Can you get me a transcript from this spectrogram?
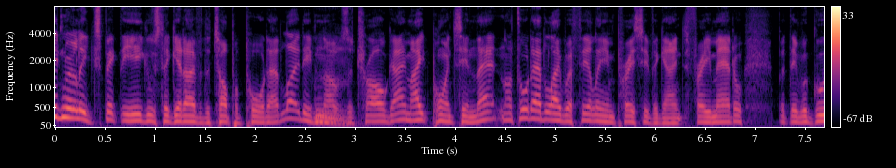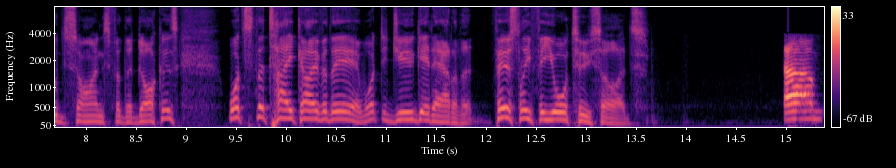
didn't really expect the Eagles to get over the top of Port Adelaide, even though it was a trial game. Eight points in that. And I thought Adelaide were fairly impressive against Fremantle, but there were good signs for the Dockers. What's the take over there? What did you get out of it? Firstly, for your two sides. Um,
